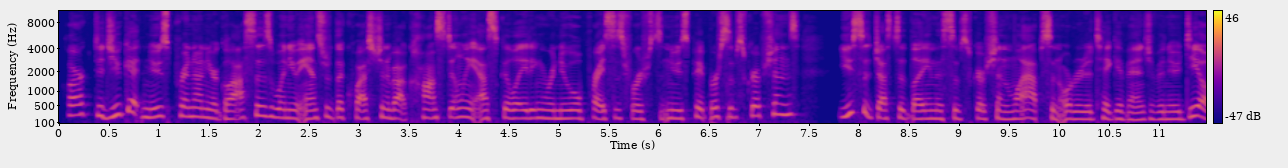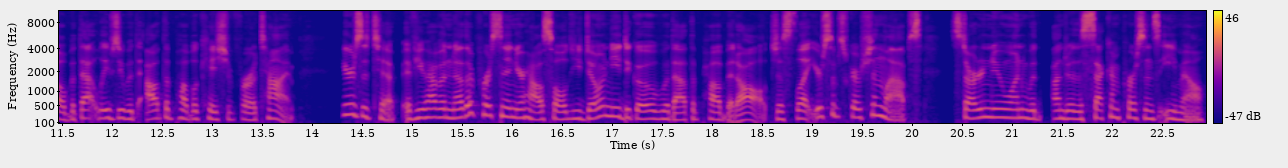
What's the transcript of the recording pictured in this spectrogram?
Clark, did you get newsprint on your glasses when you answered the question about constantly escalating renewal prices for newspaper subscriptions? You suggested letting the subscription lapse in order to take advantage of a new deal, but that leaves you without the publication for a time. Here's a tip if you have another person in your household, you don't need to go without the pub at all. Just let your subscription lapse, start a new one with under the second person's email.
